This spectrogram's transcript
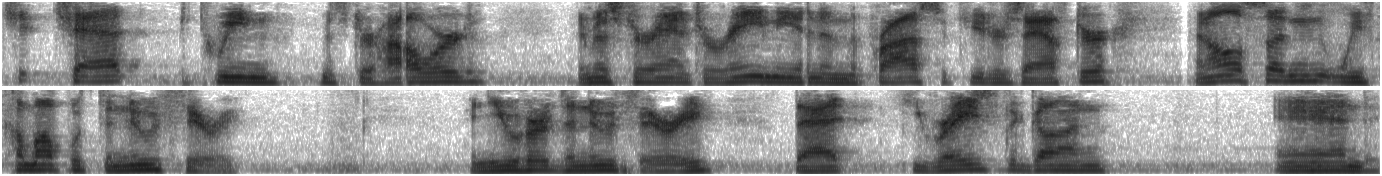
chit chat between Mr. Howard and Mr. Antaramian and the prosecutors after, and all of a sudden we've come up with the new theory. And you heard the new theory that he raised the gun and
